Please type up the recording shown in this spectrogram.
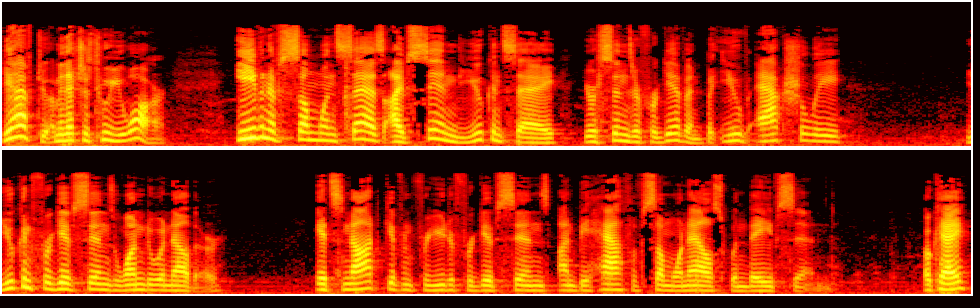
You have to. I mean, that's just who you are. Even if someone says, I've sinned, you can say, Your sins are forgiven. But you've actually, you can forgive sins one to another. It's not given for you to forgive sins on behalf of someone else when they've sinned. Okay?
